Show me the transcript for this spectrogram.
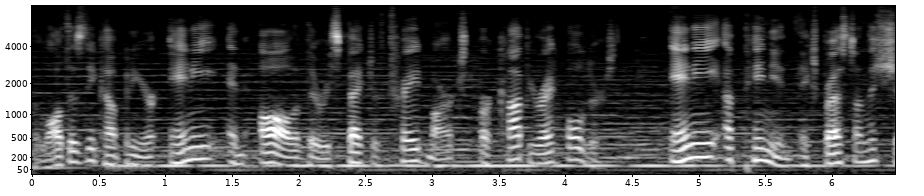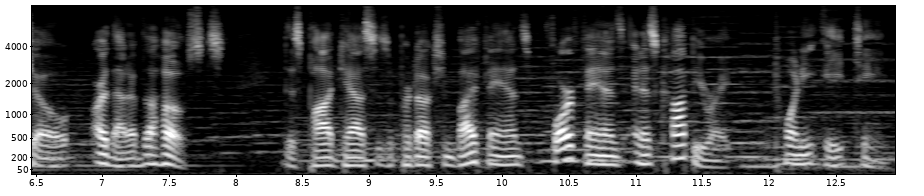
the Walt Disney Company, or any and all of their respective trademarks or copyright holders. Any opinion expressed on the show are that of the hosts. This podcast is a production by fans for fans and is copyright 2018.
